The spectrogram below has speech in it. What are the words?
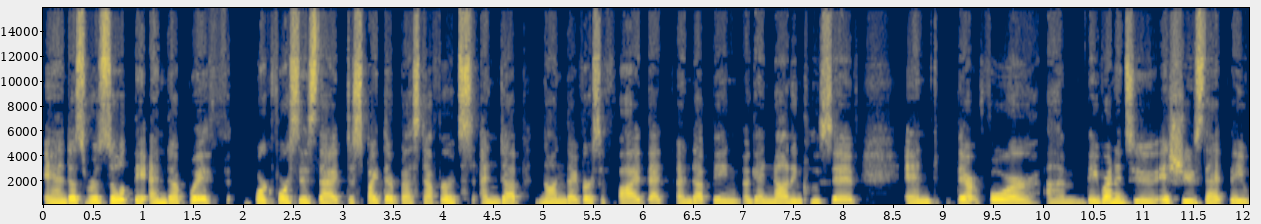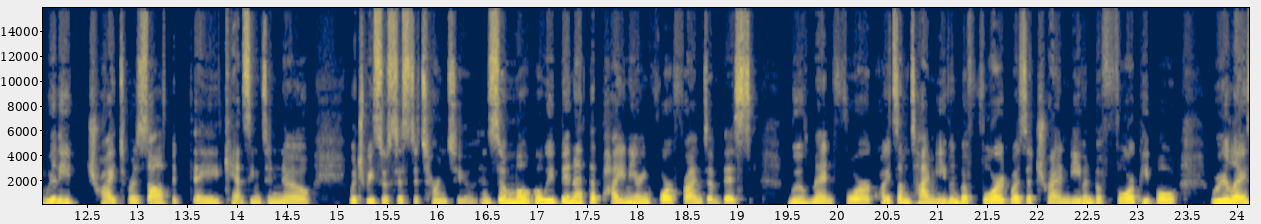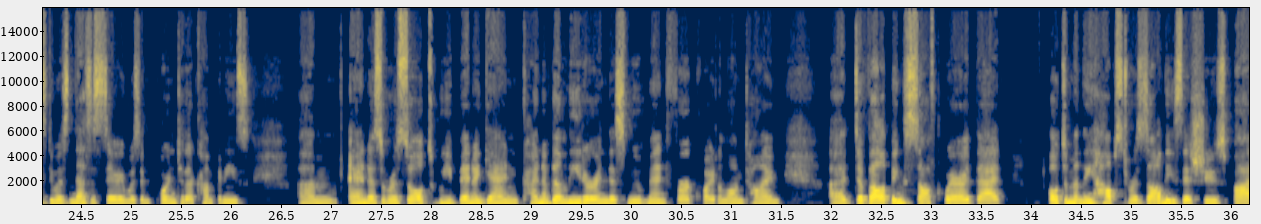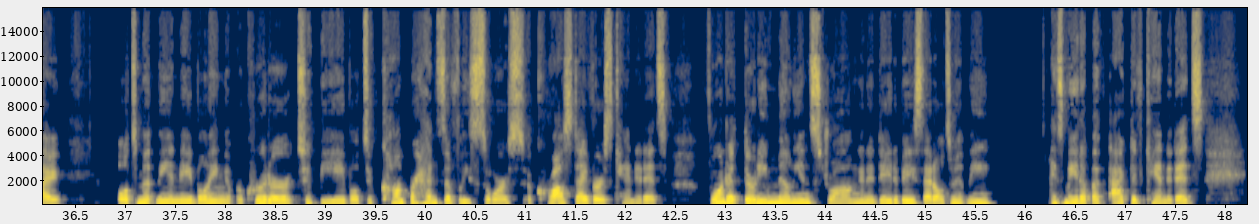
and as a result, they end up with workforces that, despite their best efforts, end up non diversified, that end up being, again, non inclusive. And therefore, um, they run into issues that they really try to resolve, but they can't seem to know which resources to turn to. And so, Mogul, we've been at the pioneering forefront of this movement for quite some time, even before it was a trend, even before people realized it was necessary, was important to their companies. Um, and as a result, we've been again kind of the leader in this movement for quite a long time, uh, developing software that ultimately helps to resolve these issues by ultimately enabling a recruiter to be able to comprehensively source across diverse candidates, 430 million strong in a database that ultimately is made up of active candidates.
